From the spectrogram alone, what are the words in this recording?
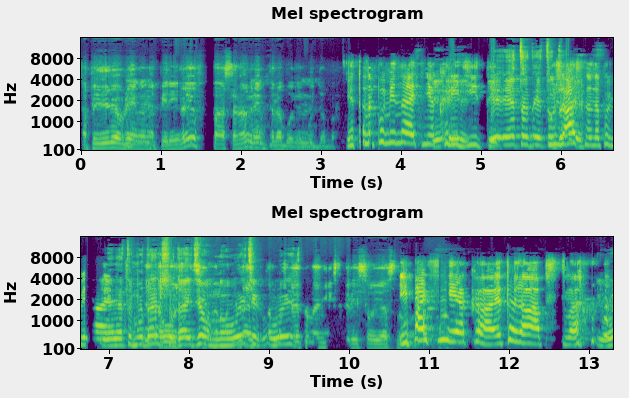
Определил время Мгм. на перерыв, а остальное Да. время ты работай, Мгм. будь добр. Это напоминает мне кредиты. Это, это, Ужасно э, напоминает. Это мы Это дальше очень дойдем, но у этих, у, это на них, скорее всего, ясно. Ипотека, это рабство. Ну,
